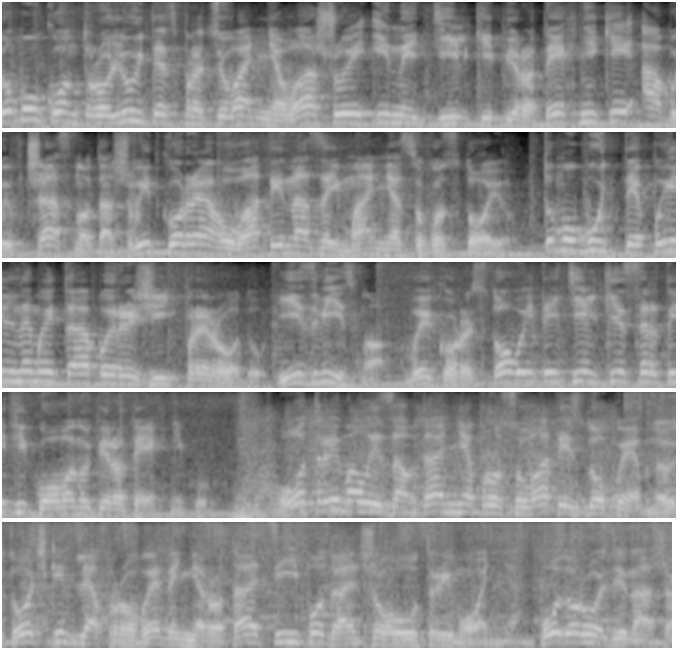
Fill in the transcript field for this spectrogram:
Тому контролюйте спрацювання вашої і не тільки піротехніки, аби вчасно та швидко реагувати на займання сухостою. Тому будьте пильними та бережіть природу. І звісно, використовуйте тільки сертифіковану піротехніку. Отримали завдання просуватись до певної точки для проведення ротації подальшого утримування. По дорозі наша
